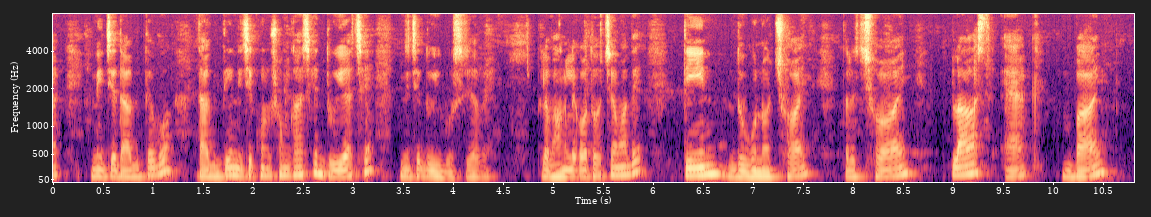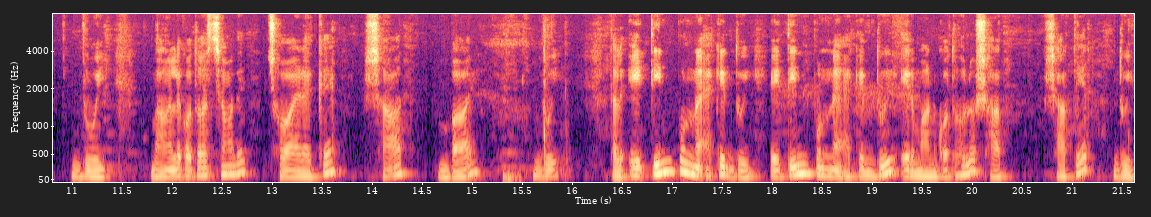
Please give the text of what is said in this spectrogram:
এক, নিচে দাগ দেবো, দাগ দিয়ে নিচে কোন সংখ্যা আছে? দুই আছে, নিচে দুই বসে যাবে। তাহলে ভাঙলে কত হচ্ছে আমাদের? তিন দুগুণ ছয়, তাহলে ছয় প্লাস এক বাই দুই। ভাঙলে কত হচ্ছে আমাদের? ছয় একে সাত বাই দুই। তাহলে এই তিন পূর্ণ একের দুই, এই তিন পূর্ণ একের দুই, এর মান কত হলো? সাত, সাতের দুই।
